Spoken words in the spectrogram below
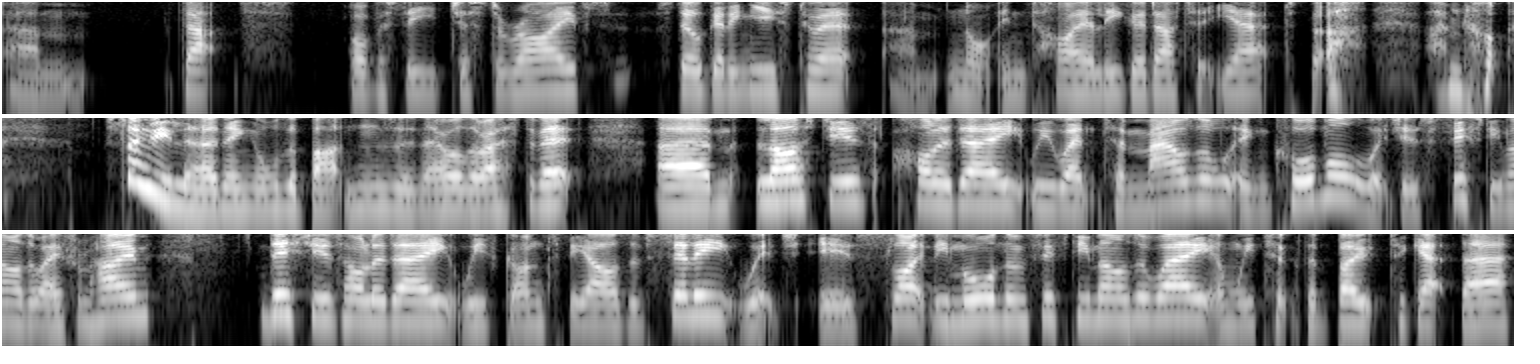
Um, that's obviously just arrived. Still getting used to it. Um, not entirely good at it yet, but I'm not slowly learning all the buttons and all the rest of it. Um, last year's holiday, we went to Mousehole in Cornwall, which is 50 miles away from home. This year's holiday, we've gone to the Isles of Scilly, which is slightly more than 50 miles away, and we took the boat to get there,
